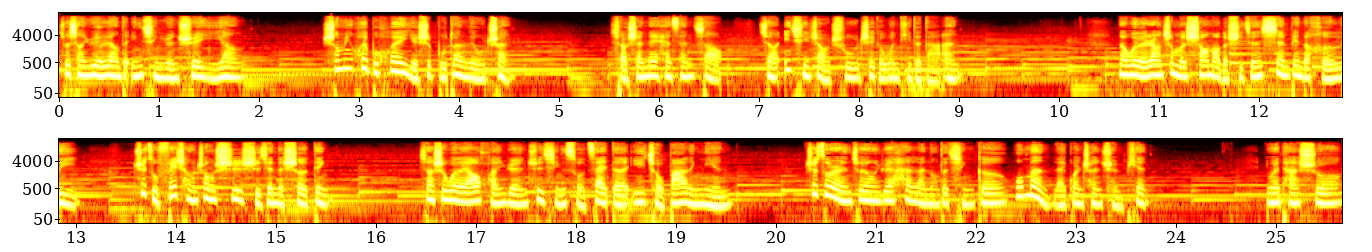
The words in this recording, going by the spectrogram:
就像月亮的阴晴圆缺一样，生命会不会也是不断流转？小山内和三角就要一起找出这个问题的答案。那为了让这么烧脑的时间线变得合理，剧组非常重视时间的设定，像是为了要还原剧情所在的一九八零年，制作人就用约翰·兰农的情歌《Woman》来贯穿全片。因为他说，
